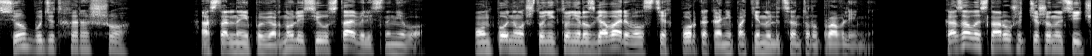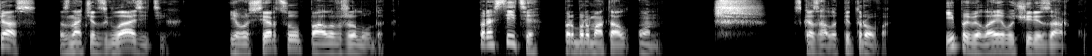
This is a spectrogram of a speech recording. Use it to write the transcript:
Все будет хорошо». Остальные повернулись и уставились на него. Он понял, что никто не разговаривал с тех пор, как они покинули центр управления. Казалось, нарушить тишину сейчас значит сглазить их. Его сердце упало в желудок. «Простите», — пробормотал он. «Тш», — сказала Петрова, и повела его через арку.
